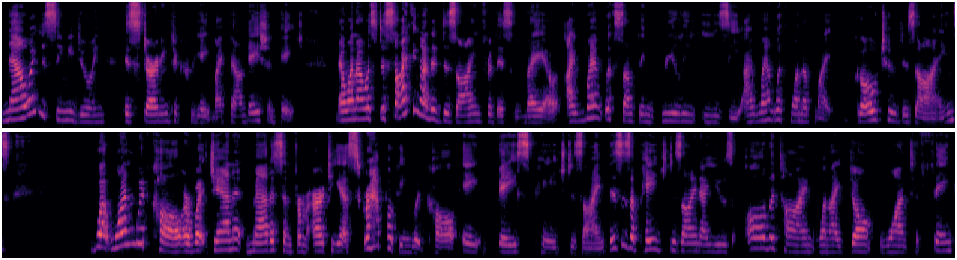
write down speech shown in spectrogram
Now what you see me doing is starting to create my foundation page. Now, when I was deciding on a design for this layout, I went with something really easy. I went with one of my go-to designs, what one would call, or what Janet Madison from RTS Scrapbooking would call, a base page design. This is a page design I use all the time when I don't want to think.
